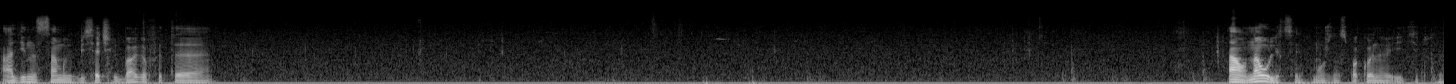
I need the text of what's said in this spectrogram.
один из самых бесячих багов это А, он на улице. Можно спокойно идти туда.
